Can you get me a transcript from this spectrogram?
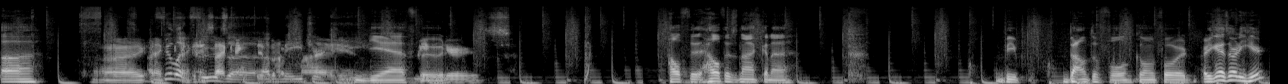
Uh, Uh, I feel like guess food's a- a major my key. yeah, food. meteors. Health health is not gonna be bountiful going forward. Are you guys already here?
